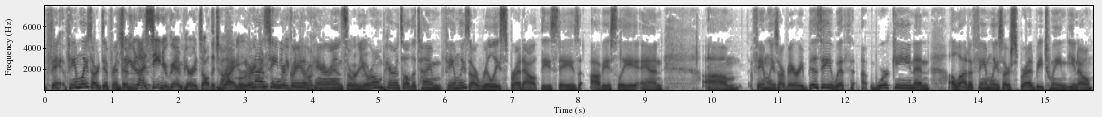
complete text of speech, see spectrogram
fa- families are different. So than, you're not seeing your grandparents all the time, right. or You're not even- seeing your grandparents or parents. your Mhm. own parents all the time. Families are really spread out these days, obviously, and. Um, families are very busy with uh, working, and a lot of families are spread between, you know,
